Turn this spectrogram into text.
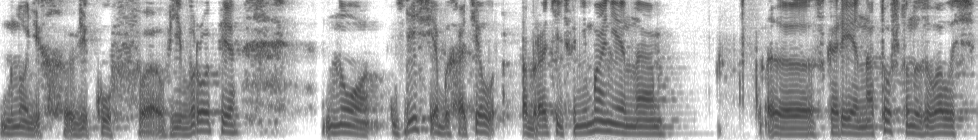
многих веков э, в Европе. Но здесь я бы хотел обратить внимание на э, скорее на то, что называлось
